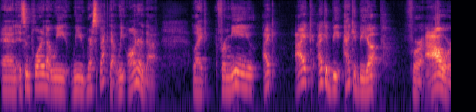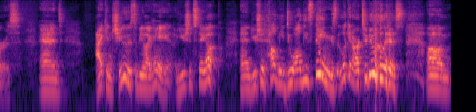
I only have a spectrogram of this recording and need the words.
and it's important that we we respect that we honor that like for me i i i could be i could be up for hours and i can choose to be like hey you should stay up and you should help me do all these things. Look at our to do list. Um,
